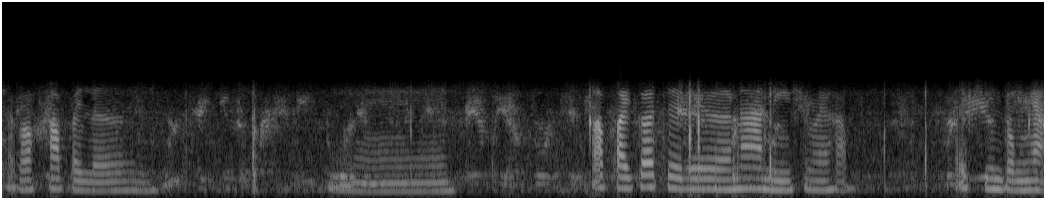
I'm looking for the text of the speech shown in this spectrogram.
แล้วก็เข้าไปเลยนี่เข้าไปก็จะเจอหน้านี้ใช่ไหมครับให้พิมตรงเนี้ย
